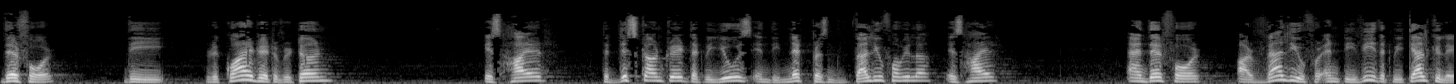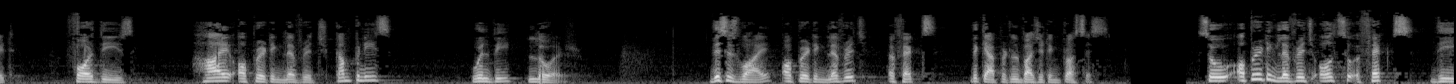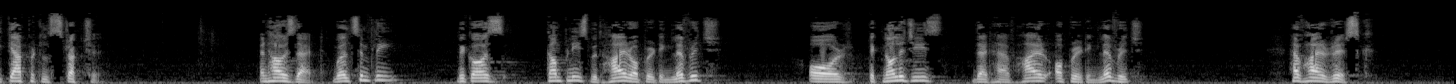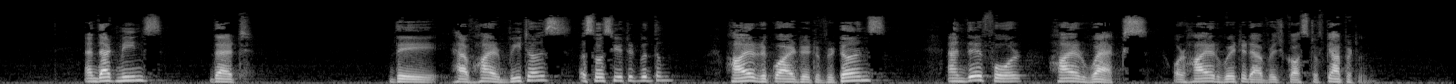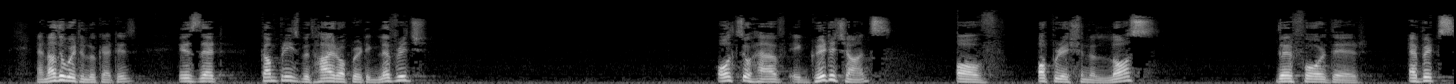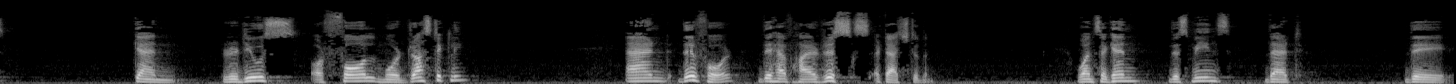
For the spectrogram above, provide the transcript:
therefore, the required rate of return is higher, the discount rate that we use in the net present value formula is higher, and therefore our value for NPV that we calculate for these high operating leverage companies will be lower. This is why operating leverage affects the capital budgeting process. So operating leverage also affects the capital structure. And how is that? Well, simply because companies with higher operating leverage or technologies that have higher operating leverage have higher risk. And that means that they have higher betas associated with them, higher required rate of returns, and therefore higher WACCs or higher weighted average cost of capital. Another way to look at it is, that companies with higher operating leverage also have a greater chance of operational loss. Therefore, their EBITs can reduce or fall more drastically. And therefore, they have higher risks attached to them. Once again, this means that they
